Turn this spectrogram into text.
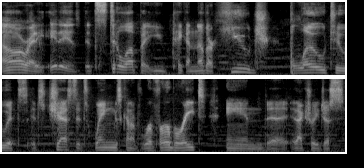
Alrighty, it is. It's still up, but you take another huge blow to its its chest. Its wings kind of reverberate, and uh, it actually just,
